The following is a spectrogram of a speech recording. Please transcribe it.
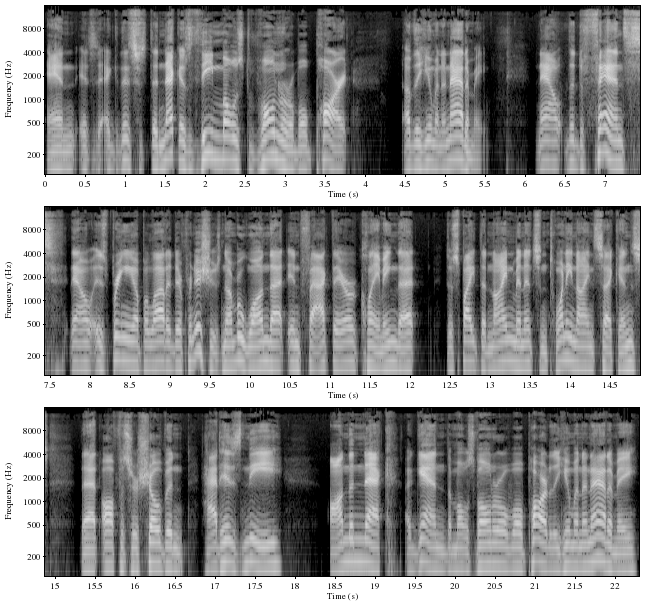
And it's this the neck is the most vulnerable part of the human anatomy. Now, the defense now is bringing up a lot of different issues. Number one, that in fact they are claiming that despite the nine minutes and 29 seconds that Officer Chauvin had his knee on the neck, again, the most vulnerable part of the human anatomy,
